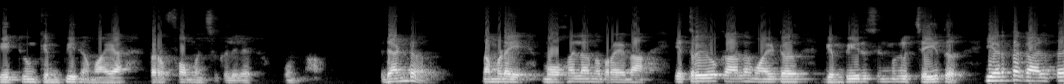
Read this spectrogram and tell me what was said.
ഏറ്റവും ഗംഭീരമായ പെർഫോമൻസുകളിൽ ഒന്നാണ്. രണ്ട് നമ്മുടെ മോഹൻലാൽ എന്ന് പറയുന്ന എത്രയോ കാലമായിട്ട് ഗംഭീര സിനിമകൾ ചെയ്ത് ഈ അടുത്ത കാലത്ത്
